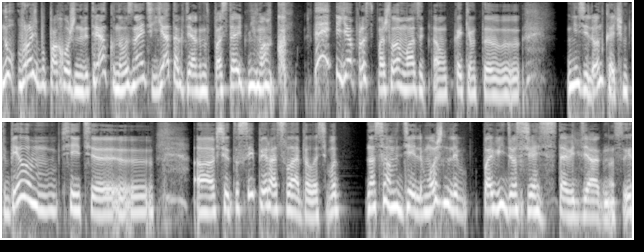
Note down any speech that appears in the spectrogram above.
ну, вроде бы похоже на ветрянку, но вы знаете, я так диагноз поставить не могу. И я просто пошла мазать там каким-то э, не зеленкой, а чем-то белым все эти, э, э, всю эту сыпь и расслабилась. Вот на самом деле, можно ли по видеосвязи ставить диагноз? И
